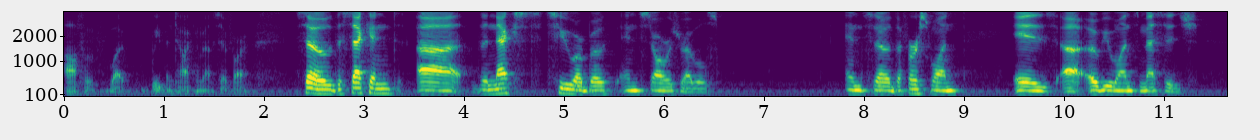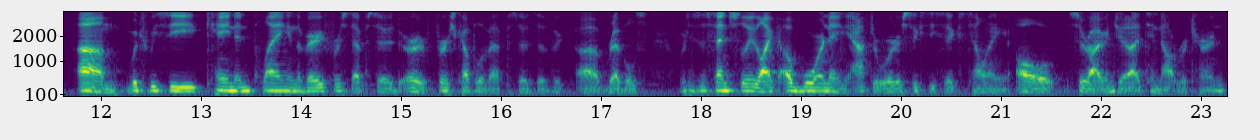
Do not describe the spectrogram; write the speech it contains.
off of what we've been talking about so far. So the second, uh, the next two are both in Star Wars Rebels. And so the first one is uh, Obi Wan's message, um, which we see Kanan playing in the very first episode or first couple of episodes of the uh, Rebels, which is essentially like a warning after Order 66 telling all surviving Jedi to not return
